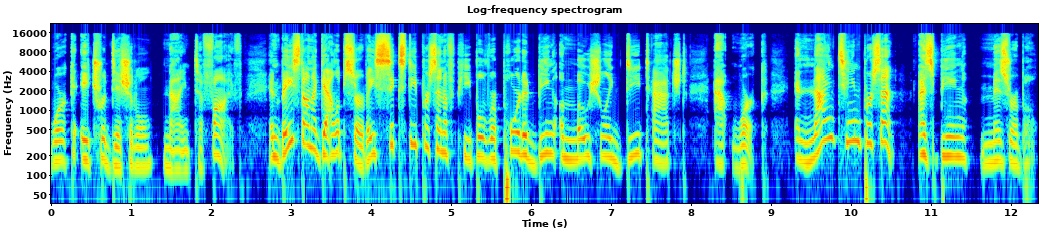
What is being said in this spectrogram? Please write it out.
work a traditional 9 to 5. And based on a Gallup survey, 60% of people reported being emotionally detached at work, and 19% as being miserable,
